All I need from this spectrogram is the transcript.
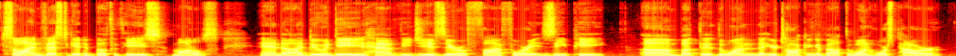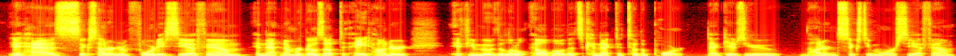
So I investigated both of these models, and uh, I do indeed have the G0548ZP. Um, but the, the one that you're talking about, the one horsepower, it has 640 CFM, and that number goes up to 800 if you move the little elbow that's connected to the port. That gives you 160 more CFM.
